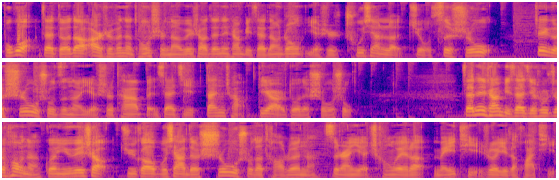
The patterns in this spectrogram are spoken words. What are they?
不过在得到二十分的同时呢，威少在那场比赛当中也是出现了九次失误，这个失误数字呢，也是他本赛季单场第二多的失误数。在那场比赛结束之后呢，关于威少居高不下的失误数的讨论呢，自然也成为了媒体热议的话题。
